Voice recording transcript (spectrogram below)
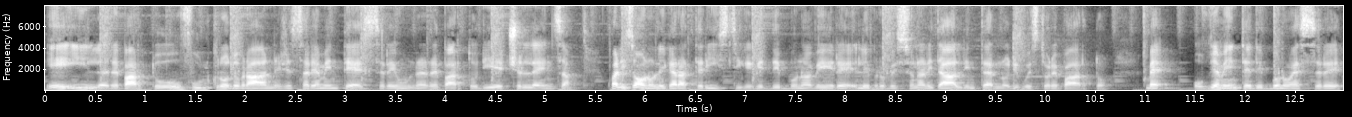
e il reparto fulcro dovrà necessariamente essere un reparto di eccellenza. Quali sono le caratteristiche che debbono avere le professionalità all'interno di questo reparto? Beh, ovviamente debbono essere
